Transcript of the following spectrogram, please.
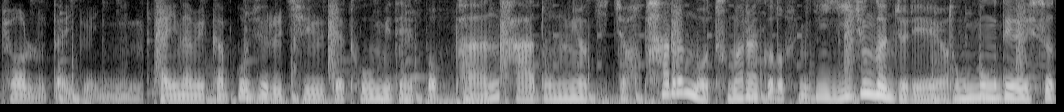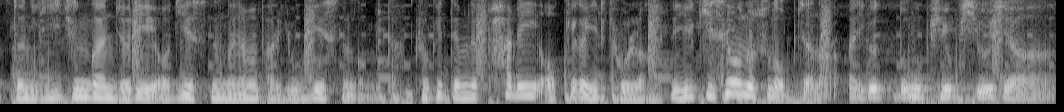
별로다 이거. 다이나믹한 포즈를 지을 때 도움이 될 법한 가동력이죠. 팔은 뭐 두말할 것 없습니다. 이 이중관절이에요. 동봉되어 있었던 이중관절이 어디에 쓰는 거냐면 바로 여기에 쓰는 겁니다. 그렇기 때문에 팔이 어깨가 이렇게 올라가요. 이렇게 세워놓을 수는 없잖아. 이거 너무 비옷비옷이야.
